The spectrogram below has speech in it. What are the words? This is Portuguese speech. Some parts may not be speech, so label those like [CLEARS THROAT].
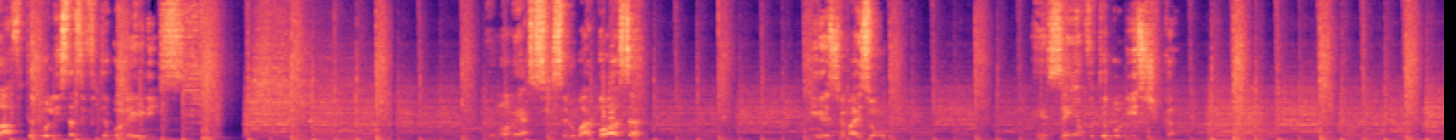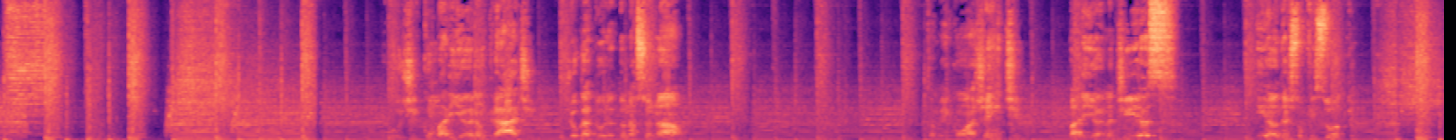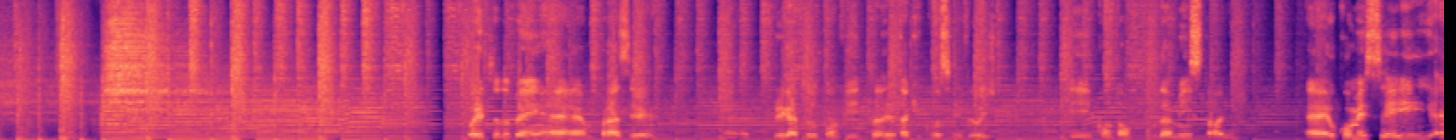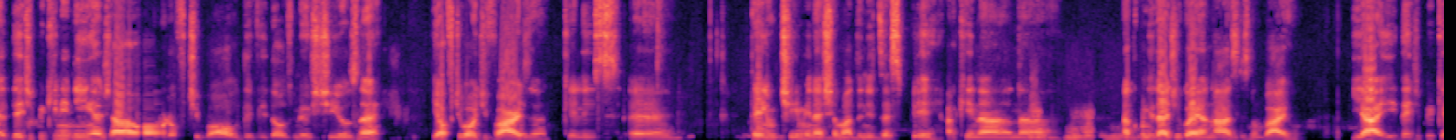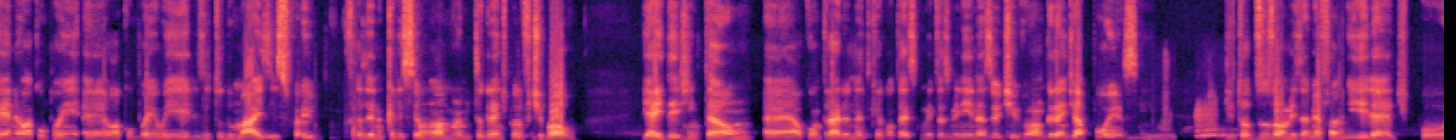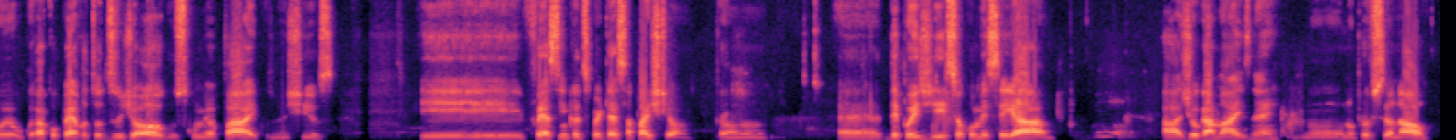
Olá, futebolistas e futeboleires! Meu nome é Cícero Barbosa e este é mais um Resenha Futebolística. Hoje com Mariana Andrade, jogadora do Nacional. Também com a gente, Mariana Dias e Anderson Visoto. Oi, tudo bem? É um prazer. É, obrigado pelo convite, prazer estar aqui com vocês hoje e contar um pouco da minha história. É, eu comecei é, desde pequenininha já ao futebol, devido aos meus tios, né? E ao futebol de Varza, que eles é, têm um time, né, chamado Unidos SP, aqui na, na, na comunidade de Goianazes, no bairro. E aí, desde pequeno, eu acompanho, é, eu acompanho eles e tudo mais, e isso foi fazendo crescer um amor muito grande pelo futebol. E aí, desde então, é, ao contrário né, do que acontece com muitas meninas, eu tive um grande apoio, assim, de todos os homens da minha família. Tipo, eu acompanhava todos os jogos com meu pai, com os meus tios. E foi assim que eu despertei essa paixão. Então, é, depois disso, eu comecei a, a jogar mais, né, no, no profissional.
